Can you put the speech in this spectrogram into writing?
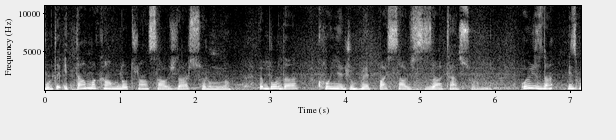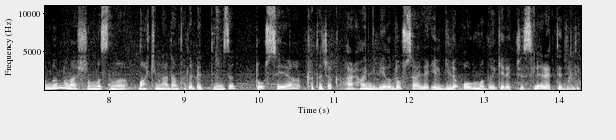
Burada iddia makamında oturan savcılar sorumlu. Ve burada Konya Cumhuriyet Başsavcısı zaten sorumlu. O yüzden biz bunların araştırılmasını mahkemelerden talep ettiğimizde dosyaya katacak herhangi bir ya da dosyayla ilgili olmadığı gerekçesiyle reddedildik.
